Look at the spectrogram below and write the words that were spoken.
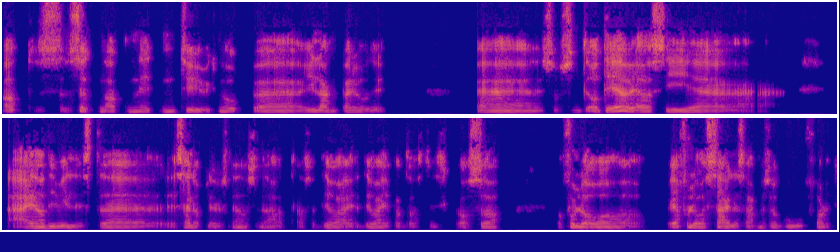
17-18-19-20 knop eh, i lange perioder. Eh, så, og det vil jeg si eh, er en av de villeste seilopplevelsene jeg noensinne har hatt. Altså, det, var, det, var, helt fantastisk. Også å få lov å, jeg får lov å seile sammen med så gode folk.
